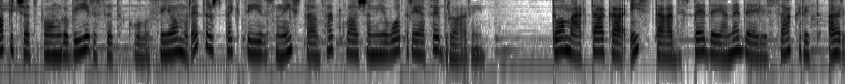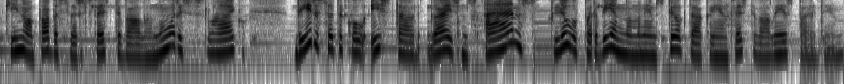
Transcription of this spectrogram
Apičatponga vīraseta kula filmu retrospektīvas un izstādes atklāšana jau 2. februārī. Tomēr tā kā izstādes pēdējā nedēļa sakrit ar kino pavasaris festivāla norises laiku, vīraseta kula izstāde Gaismas ēnas kļuva par vienu no maniem spilgtākajiem festivāla iespaidiem.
